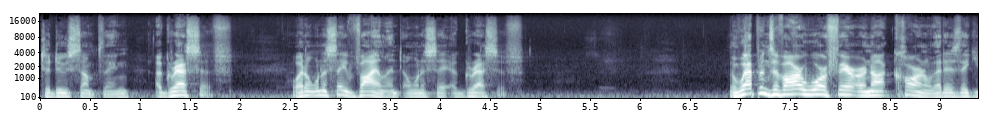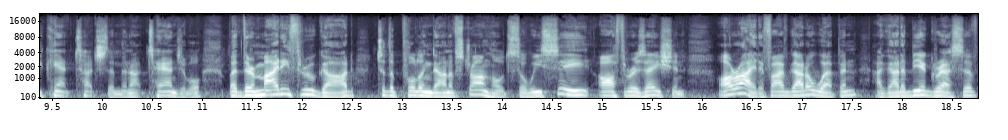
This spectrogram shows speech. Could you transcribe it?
to do something aggressive. Well, I don't want to say violent, I want to say aggressive. The weapons of our warfare are not carnal. That is, that you can't touch them. They're not tangible, but they're mighty through God to the pulling down of strongholds. So we see authorization. All right, if I've got a weapon, I got to be aggressive,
